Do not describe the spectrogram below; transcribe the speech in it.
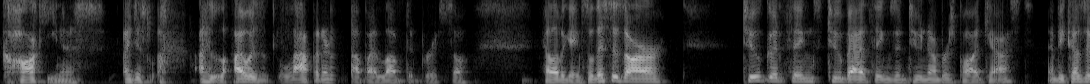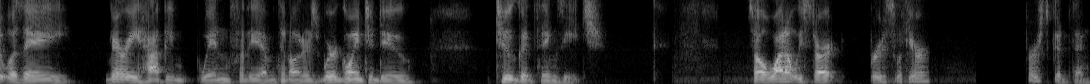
cockiness, I just I I was lapping it up. I loved it, Bruce. So hell of a game. So this is our two good things, two bad things, and two numbers podcast. And because it was a very happy win for the Edmonton Oilers, we're going to do two good things each. So why don't we start, Bruce, with your first good thing?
